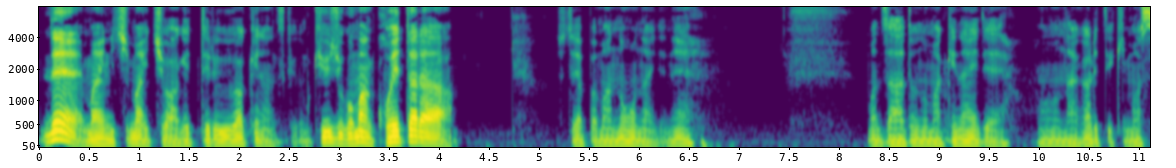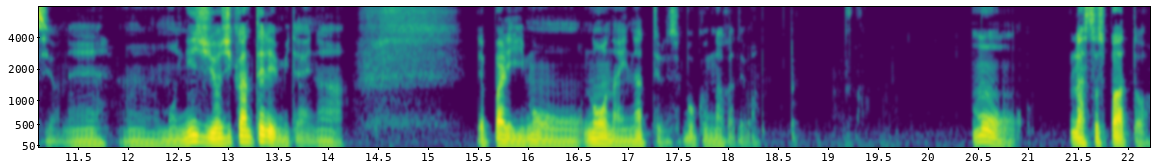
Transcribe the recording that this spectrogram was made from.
で、毎日まあ一応上げてるわけなんですけども、95万超えたら、ちょっとやっぱまあ脳内でね、まあザードの負けないで、うん、流れてきますよね。うん、もう24時間テレビみたいな、やっぱりもう脳内になってるんですよ、僕の中では。もう、ラストスパート。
